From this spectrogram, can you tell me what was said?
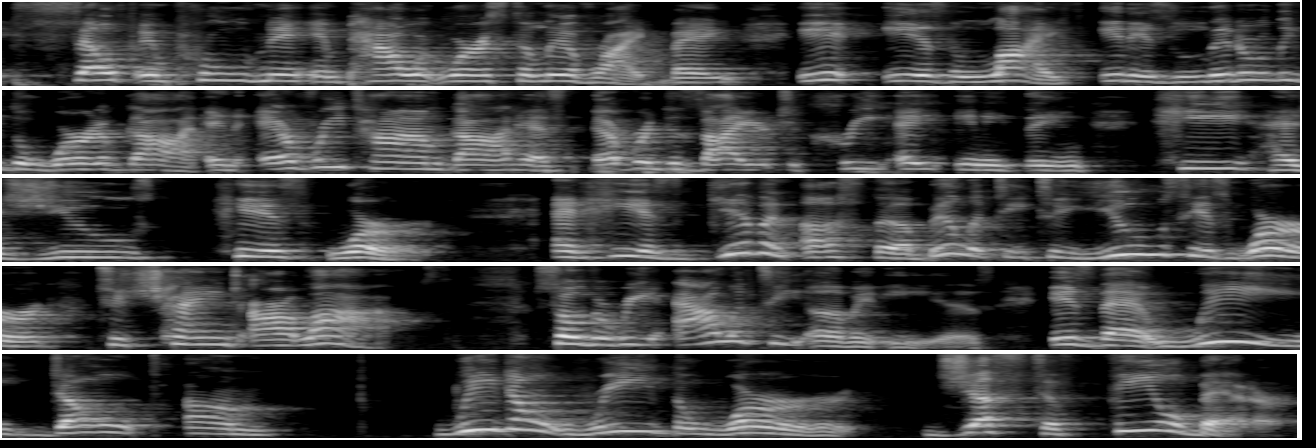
self improvement, empowered words to live right, babe. It is life. It is literally the word of God. And every time God has ever desired to create anything, he has used his word. And he has given us the ability to use his word to change our lives. So the reality of it is is that we don't um we don't read the word just to feel better.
